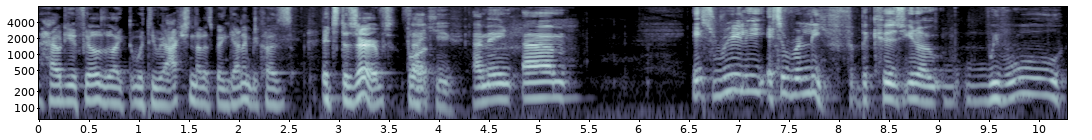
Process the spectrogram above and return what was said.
how do you feel like with the reaction that it's been getting? Because it's deserved. Thank you. I mean, um, it's really it's a relief because you know we've all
